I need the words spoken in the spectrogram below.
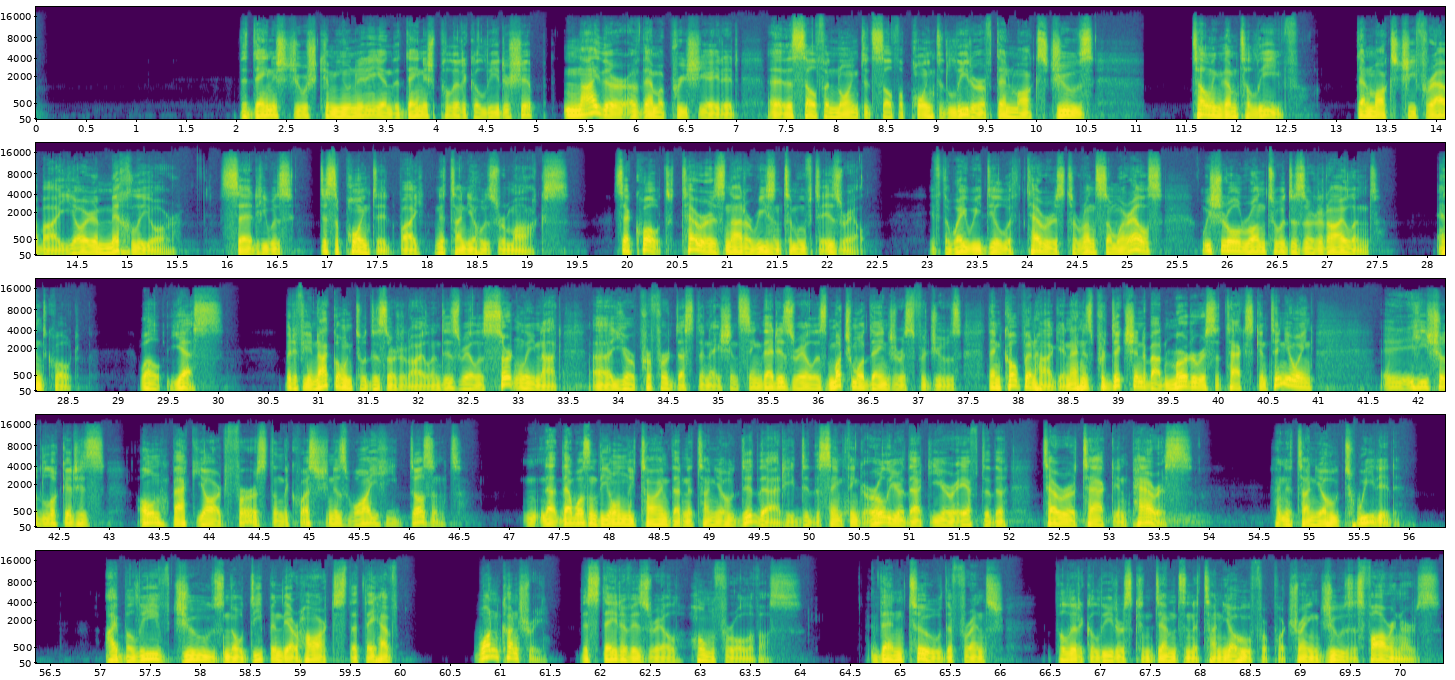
The Danish Jewish community and the Danish political leadership, neither of them appreciated uh, the self anointed, self appointed leader of Denmark's Jews telling them to leave. Denmark's chief rabbi, Yair Melchior, said he was disappointed by Netanyahu's remarks. Said, quote, Terror is not a reason to move to Israel. If the way we deal with terror is to run somewhere else, we should all run to a deserted island. End quote. Well, yes. But if you're not going to a deserted island, Israel is certainly not uh, your preferred destination, seeing that Israel is much more dangerous for Jews than Copenhagen. And his prediction about murderous attacks continuing, uh, he should look at his own backyard first. And the question is why he doesn't. Now, that wasn't the only time that Netanyahu did that. He did the same thing earlier that year after the terror attack in Paris. And Netanyahu tweeted, I believe Jews know deep in their hearts that they have one country, the State of Israel, home for all of us. Then, too, the French political leaders condemned Netanyahu for portraying Jews as foreigners.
